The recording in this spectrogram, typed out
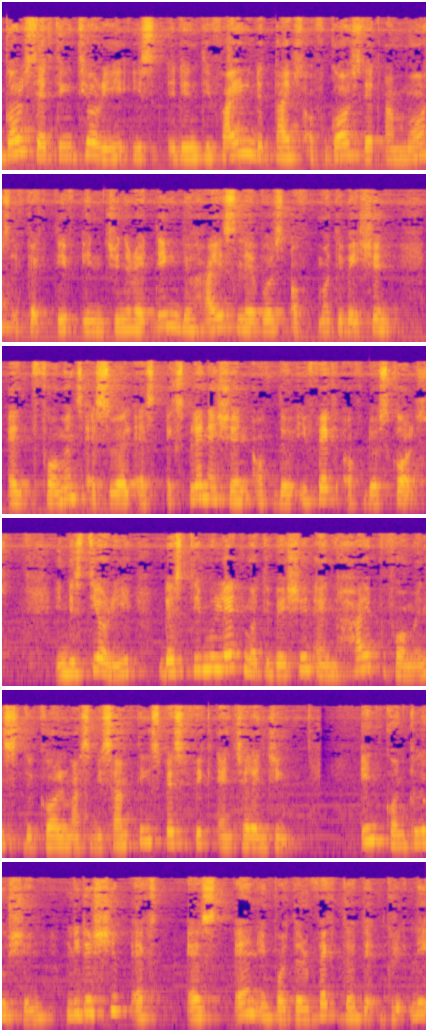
goal setting theory is identifying the types of goals that are most effective in generating the highest levels of motivation and performance as well as explanation of the effect of those goals. In this theory, to stimulate motivation and high performance, the goal must be something specific and challenging. In conclusion, leadership acts as an important factor that greatly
